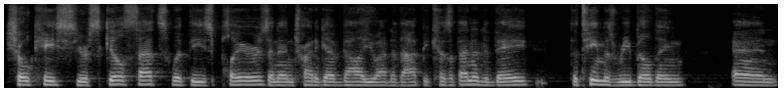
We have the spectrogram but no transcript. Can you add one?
showcase your skill sets with these players and then try to get value out of that because at the end of the day, the team is rebuilding and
